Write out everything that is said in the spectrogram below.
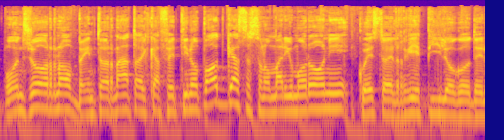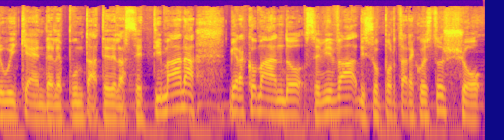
Buongiorno, bentornato al Caffettino Podcast, sono Mario Moroni, questo è il riepilogo del weekend, le puntate della settimana. Mi raccomando, se vi va di supportare questo show,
